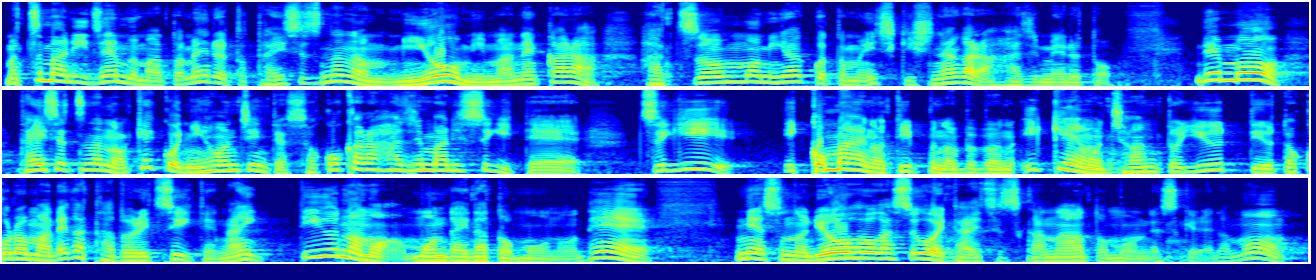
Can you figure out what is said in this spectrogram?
まあ、つまり全部まとめると大切なのは見よう見まねから発音も磨くことも意識しながら始めると。でも大切なのは結構日本人ってそこから始まりすぎて次一個前のティップの部分の意見をちゃんと言うっていうところまでがたどり着いてないっていうのも問題だと思うので、ね、その両方がすごい大切かなと思うんですけれども。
